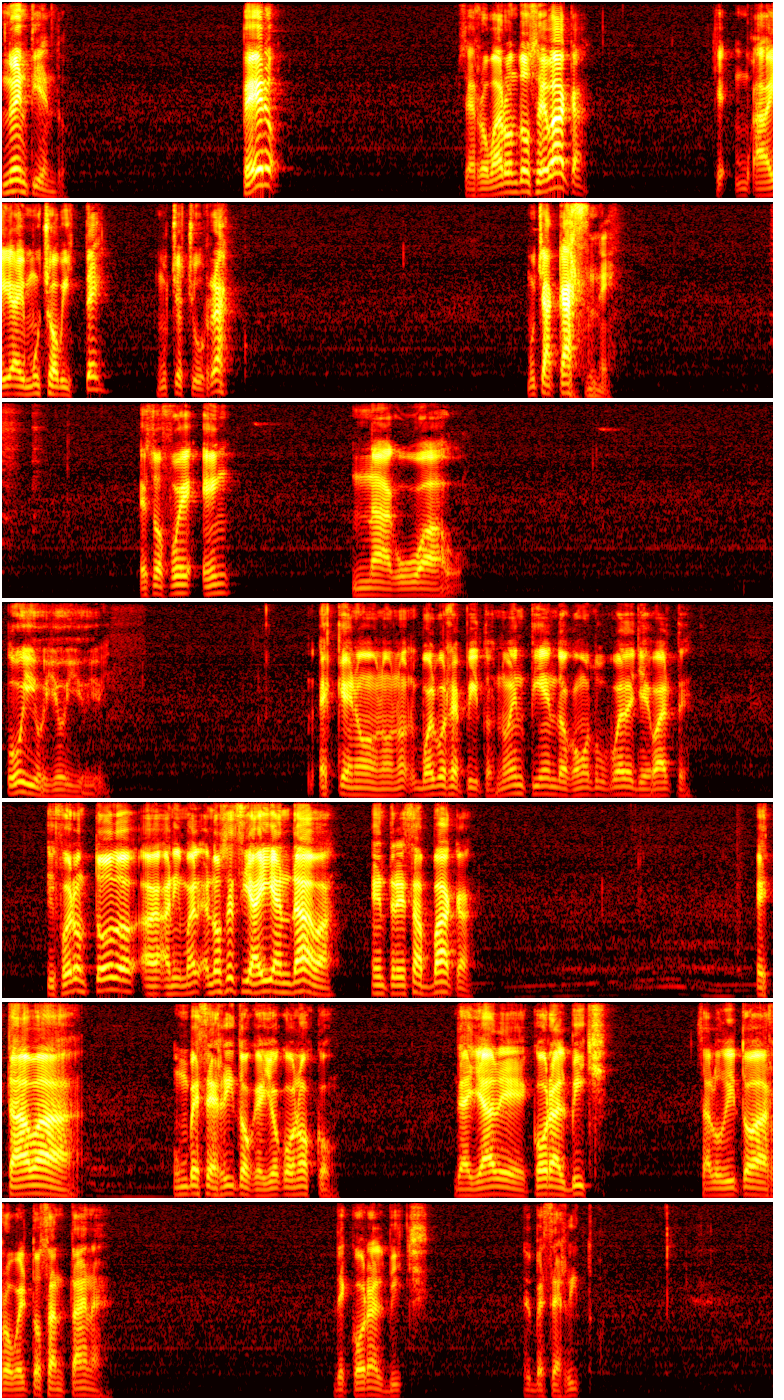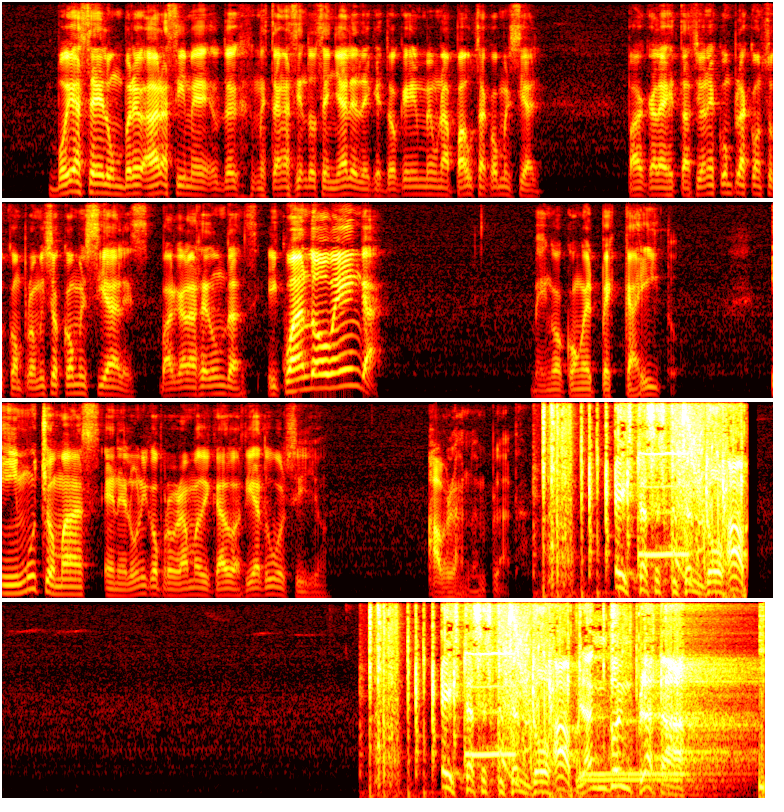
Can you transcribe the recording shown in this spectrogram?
No entiendo. Pero se robaron 12 vacas. Que ahí hay mucho bisté, mucho churrasco, mucha carne. Eso fue en Naguao. Uy, uy, uy, uy. Es que no, no, no, vuelvo y repito, no entiendo cómo tú puedes llevarte. Y fueron todos animales, no sé si ahí andaba entre esas vacas. Estaba un becerrito que yo conozco de allá de Coral Beach. Saludito a Roberto Santana de Coral Beach, el becerrito. Voy a hacer un breve. Ahora sí me, están haciendo señales de que tengo que irme a una pausa comercial para que las estaciones cumplan con sus compromisos comerciales, valga la redundancia. Y cuando venga, vengo con el pescadito y mucho más en el único programa dedicado a ti a tu bolsillo, hablando en plata. Estás escuchando a Estás escuchando Hablando en Plata.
